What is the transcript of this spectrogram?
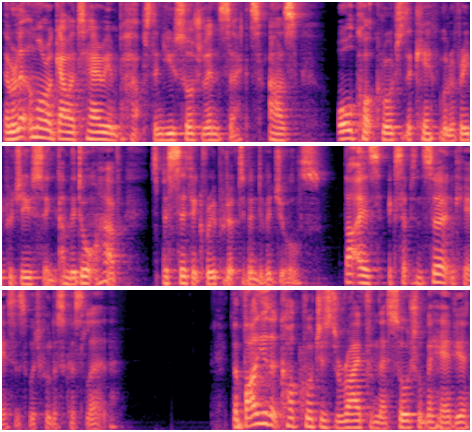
They're a little more egalitarian perhaps than eusocial insects, as all cockroaches are capable of reproducing and they don't have specific reproductive individuals. That is, except in certain cases, which we'll discuss later. The value that cockroaches derive from their social behaviour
